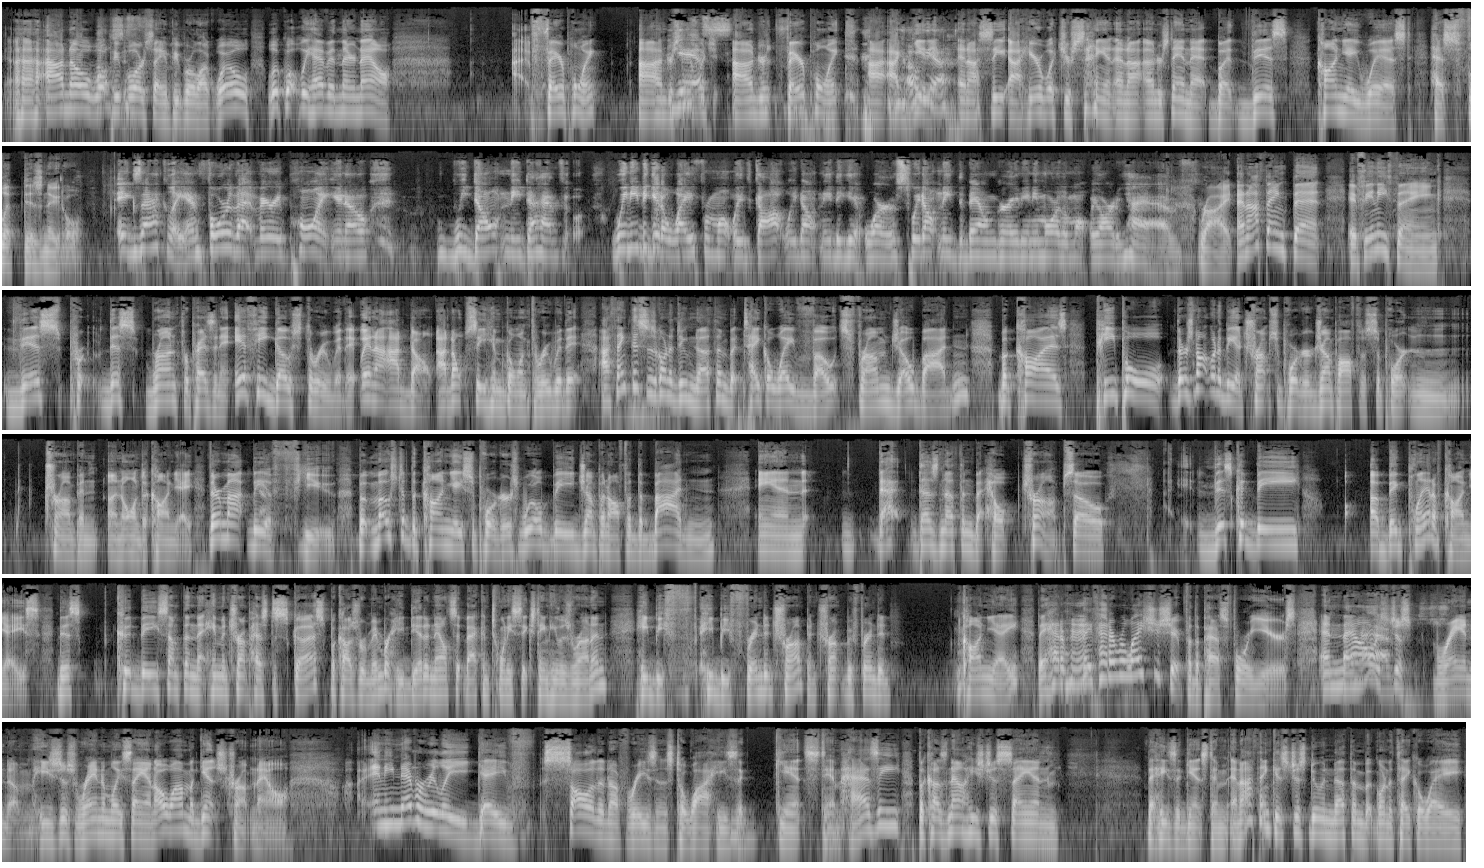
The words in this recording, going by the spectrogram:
I know what people are saying. People are like, "Well, look what we have in there now." Fair point. I understand yes. what you, I under fair point. I, I oh, get oh, yeah. it, and I see, I hear what you're saying, and I understand that. But this Kanye West has flipped his noodle. Exactly, and for that very point, you know, we don't need to have we need to get away from what we've got. We don't need to get worse. We don't need to downgrade any more than what we already have. Right. And I think that if anything, this this run for president, if he goes through with it, and I don't, I don't see him going through with it. I think this is going to do nothing but take away votes from Joe Biden because people there's not going to be a Trump supporter jump off of supporting Trump and, and on to Kanye. There might be a few, but most of the Kanye supporters will be jumping off of the Biden, and that does nothing but help Trump. So this could be a big plan of Kanye's. This could be something that him and Trump has discussed because remember he did announce it back in 2016 he was running. He bef- he befriended Trump and Trump befriended Kanye. They had a, mm-hmm. they've had a relationship for the past four years, and now it's just random. He's just randomly saying, "Oh, I'm against Trump now," and he never really gave solid enough reasons to why he's against him, has he? Because now he's just saying that he's against him, and I think it's just doing nothing but going to take away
